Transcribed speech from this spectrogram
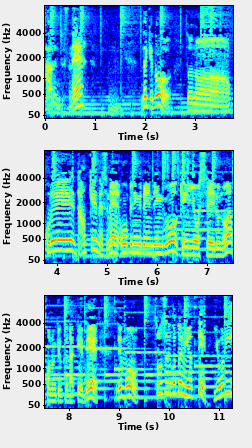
あるんですね。うん。だけど、その、これだけですね、オープニングとエンディングを兼用しているのはこの曲だけで、でも、そうすることによって、より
